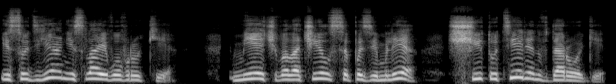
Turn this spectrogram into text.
и судья несла его в руке. Меч волочился по земле, щит утерян в дороге.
